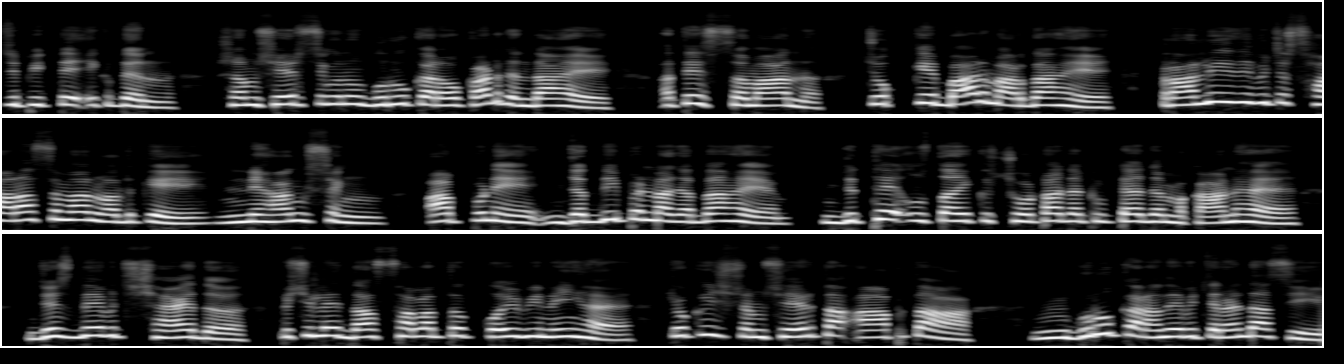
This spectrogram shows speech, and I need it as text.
ਚਪੀਤੇ ਇੱਕ ਦਿਨ ਸ਼ਮਸ਼ੇਰ ਸਿੰਘ ਨੂੰ ਗੁਰੂ ਘਰੋਂ ਕੱਢ ਦਿੰਦਾ ਹੈ ਅਤੇ ਸਮਾਨ ਚੁੱਕ ਕੇ ਬਾਹਰ ਮਾਰਦਾ ਹੈ। ਟਰਾਲੀ ਦੇ ਵਿੱਚ ਸਾਰਾ ਸਮਾਨ ਲੱਦ ਕੇ ਨਿਹੰਗ ਸਿੰਘ ਆਪਣੇ ਜੱਦੀ ਪਿੰਡ ਜਾਂਦਾ ਹੈ, ਜਿੱਥੇ ਉਸ ਦਾ ਇੱਕ ਛੋਟਾ ਜਿਹਾ ਟੁੱਟਿਆ ਜਿਹਾ ਮਕਾਨ ਹੈ, ਜਿਸ ਦੇ ਵਿੱਚ ਸ਼ਾਇਦ ਪਿਛਲੇ 10 ਸਾਲਾਂ ਤੋਂ ਕੋਈ ਵੀ ਨਹੀਂ ਹੈ, ਕਿਉਂਕਿ ਸ਼ਮਸ਼ੇਰ ਤਾਂ ਆਪ ਤਾਂ ਗੁਰੂ ਘਰਾਂ ਦੇ ਵਿੱਚ ਰਹਿੰਦਾ ਸੀ।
